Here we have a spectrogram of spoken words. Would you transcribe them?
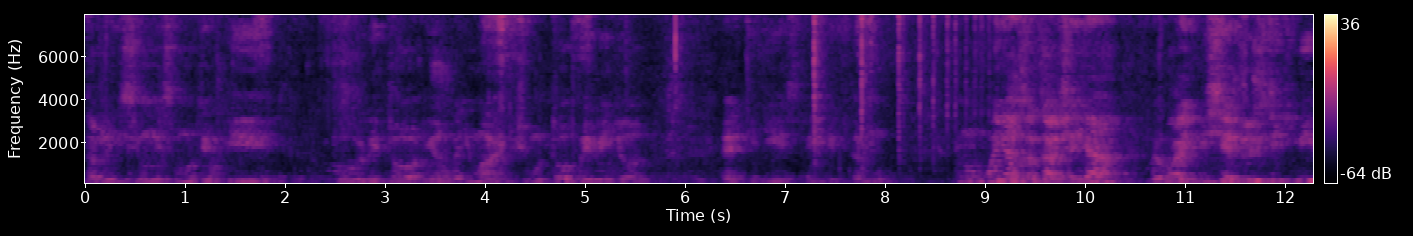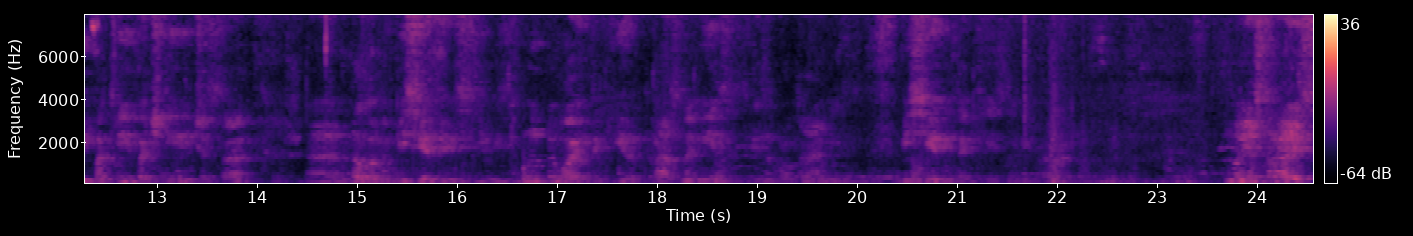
Даже если он не смотрит и то или то, и он понимает, к чему то приведет эти действия или к тому. Ну, моя задача, я бывает беседую с детьми по три, по четыре часа, э, долго беседую с ними. Ну, бывают такие вот, раз на месяц или на полтора месяца, беседы такие с ними провожу. Ну, я стараюсь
